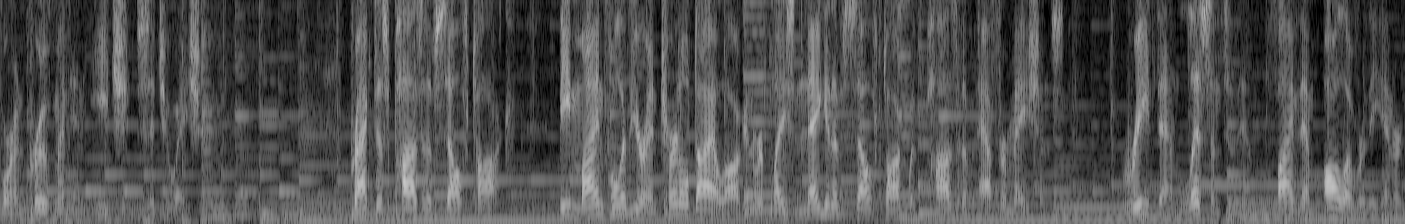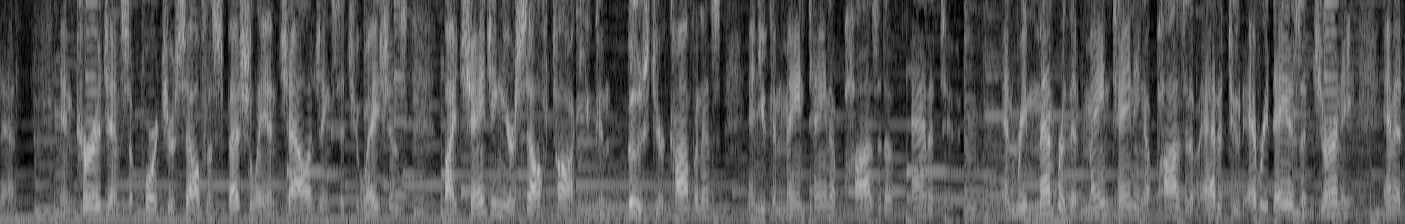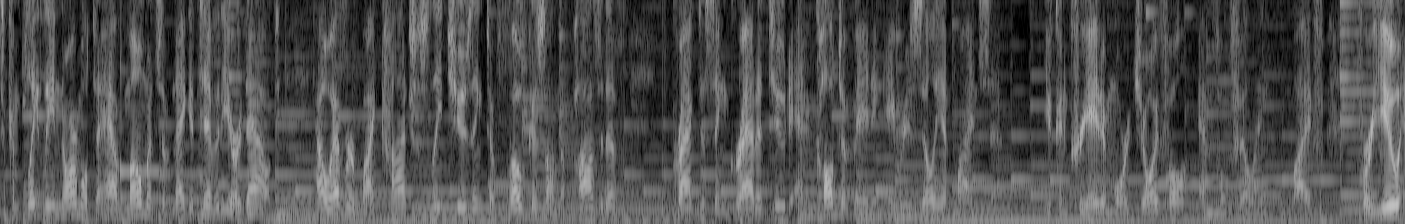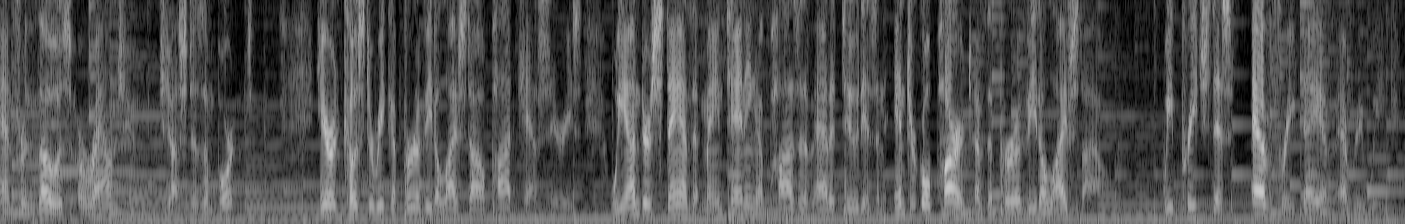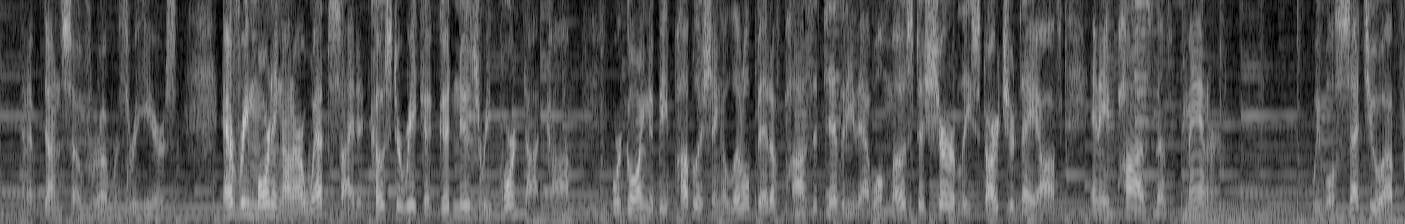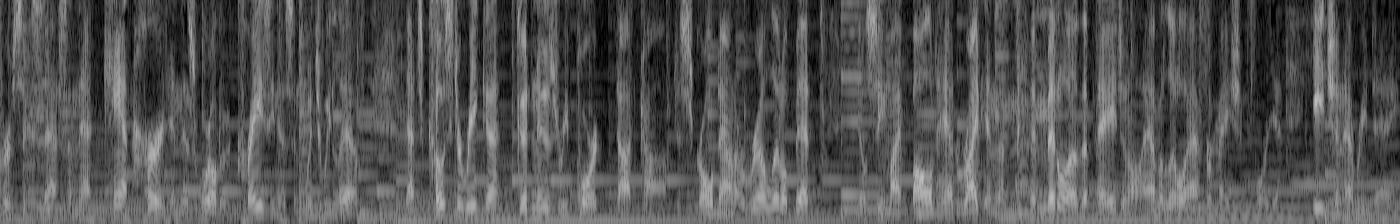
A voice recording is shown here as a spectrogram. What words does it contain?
for improvement in each situation. Practice positive self talk. Be mindful of your internal dialogue and replace negative self talk with positive affirmations. Read them, listen to them, find them all over the internet Encourage and support yourself, especially in challenging situations. By changing your self talk, you can boost your confidence and you can maintain a positive attitude. And remember that maintaining a positive attitude every day is a journey, and it's completely normal to have moments of negativity or doubt. However, by consciously choosing to focus on the positive, practicing gratitude, and cultivating a resilient mindset, you can create a more joyful and fulfilling life for you and for those around you, just as important. Here at Costa Rica Pura Vida Lifestyle Podcast Series, we understand that maintaining a positive attitude is an integral part of the Pura Vida lifestyle. We preach this every day of every week and have done so for over three years. Every morning on our website at Costa Rica GoodNewsReport.com, we're going to be publishing a little bit of positivity that will most assuredly start your day off in a positive manner. We will set you up for success, and that can't hurt in this world of craziness in which we live. That's Costa Rica Good News Report.com. Just scroll down a real little bit. You'll see my bald head right in the middle of the page, and I'll have a little affirmation for you each and every day.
